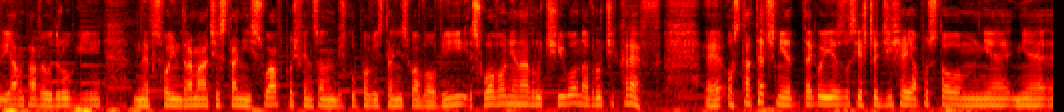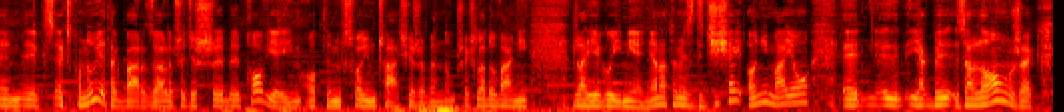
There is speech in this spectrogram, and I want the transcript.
e, Jan Paweł II w swoim dramacie Stanisław, Stanisław, poświęconym biskupowi Stanisławowi, słowo nie nawróciło, nawróci krew. E, ostatecznie tego Jezus jeszcze dzisiaj apostołom nie, nie eksponuje tak bardzo, ale przecież e, powie im o tym w swoim czasie, że będą prześladowani dla Jego imienia. Natomiast dzisiaj oni mają e, jakby zalążek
